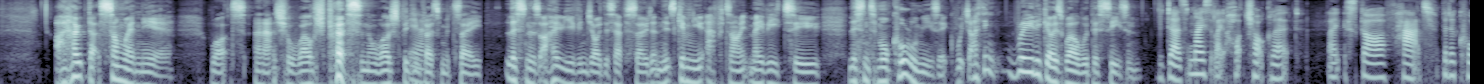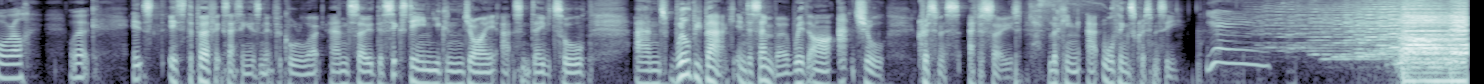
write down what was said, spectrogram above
I hope that's somewhere near what an actual Welsh person or Welsh speaking Yeah. person would say. Listeners, I hope you've enjoyed this episode and it's given you appetite maybe to listen to more choral music, which I think really goes well with this season. It does. Nice, like hot chocolate, like scarf, hat, bit of choral work. It's it's the perfect setting, isn't it, for choral work? And so the 16 you can enjoy at St David's Hall, and we'll be back in December with our actual Christmas episode, looking at all things Christmassy. Yay! Glória.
